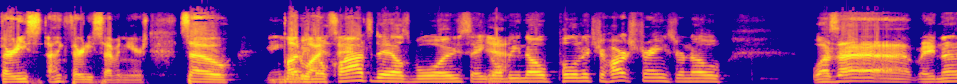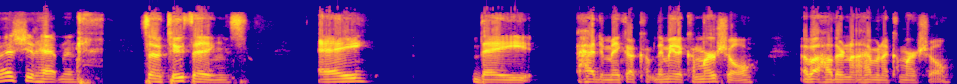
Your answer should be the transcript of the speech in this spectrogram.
thirty I think thirty seven years. So Ain't gonna be no Clydesdales, boys. Ain't Yeah. gonna be no pulling at your heartstrings or no what's up. Ain't none of that shit happening. So two things. A, they had to make a they made a commercial about how they're not having a commercial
